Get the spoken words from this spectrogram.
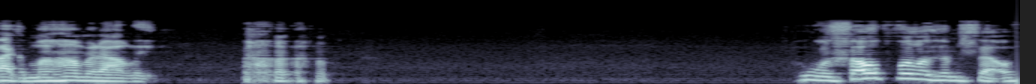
like a Muhammad Ali, who was so full of himself,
